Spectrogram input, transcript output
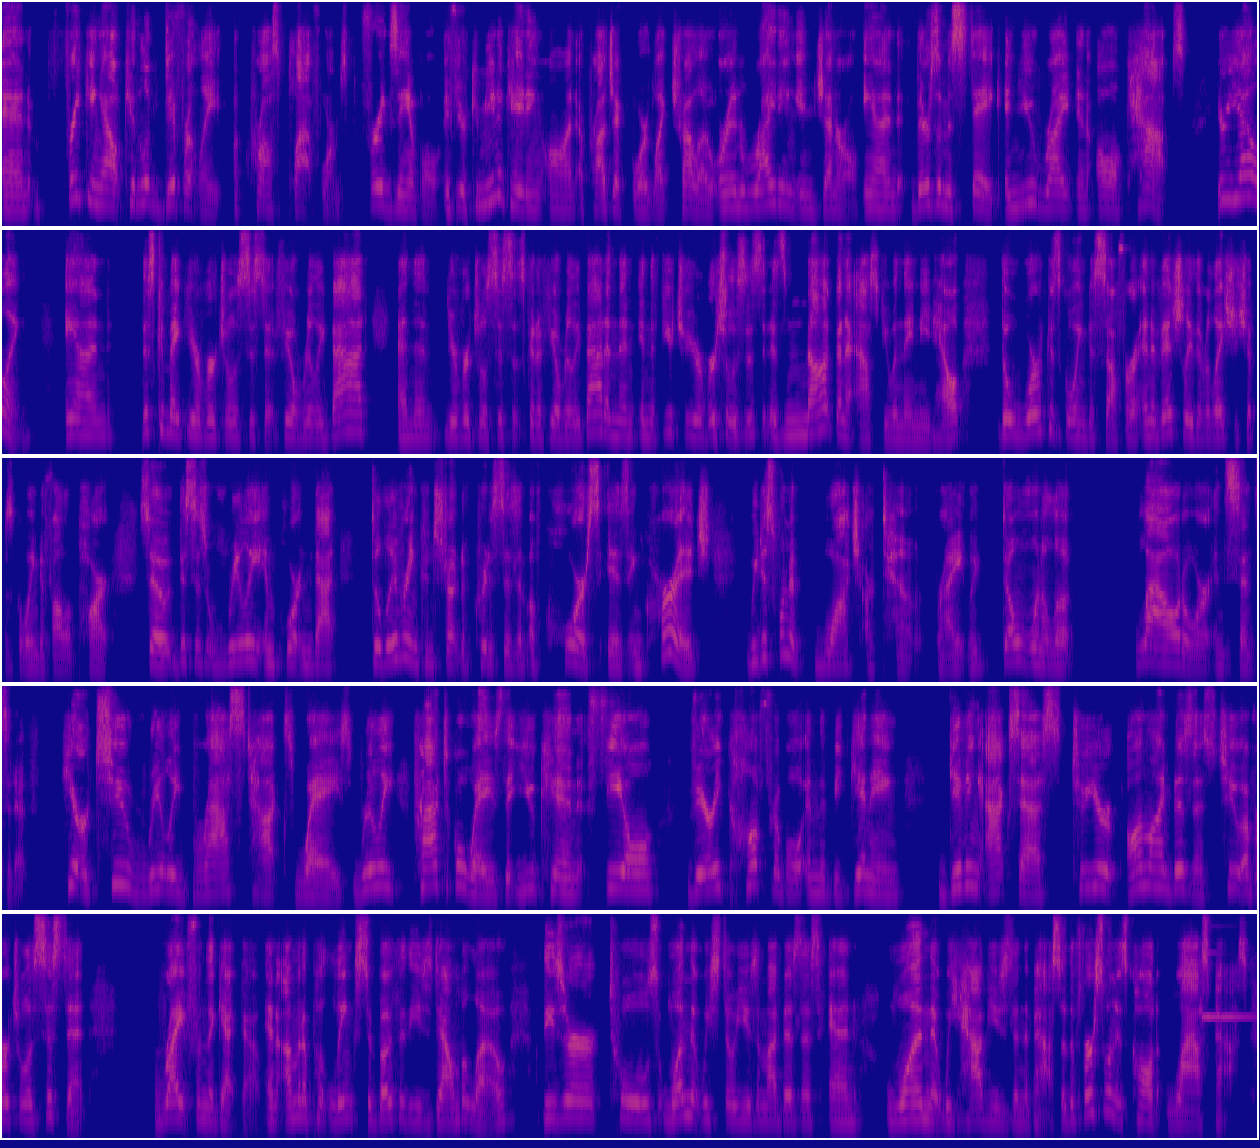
And freaking out can look differently across platforms. For example, if you're communicating on a project board like Trello or in writing in general, and there's a mistake and you write in all caps, you're yelling. And this can make your virtual assistant feel really bad. And then your virtual assistant's going to feel really bad. And then in the future, your virtual assistant is not going to ask you when they need help. The work is going to suffer and eventually the relationship is going to fall apart. So this is really important that delivering constructive criticism, of course, is encouraged. We just want to watch our tone, right? We don't want to look loud or insensitive here are two really brass tacks ways, really practical ways that you can feel very comfortable in the beginning, giving access to your online business to a virtual assistant right from the get-go. And I'm going to put links to both of these down below. These are tools, one that we still use in my business and one that we have used in the past. So the first one is called LastPass.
